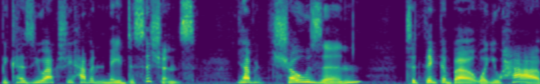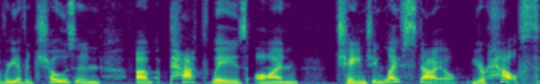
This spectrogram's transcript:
because you actually haven't made decisions. You haven't chosen to think about what you have, or you haven't chosen um, pathways on changing lifestyle, your health,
